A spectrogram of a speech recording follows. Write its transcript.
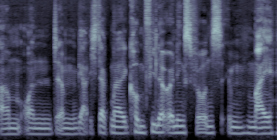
Ähm, und ähm, ja, ich sag mal, kommen viele Earnings für uns im Mai,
